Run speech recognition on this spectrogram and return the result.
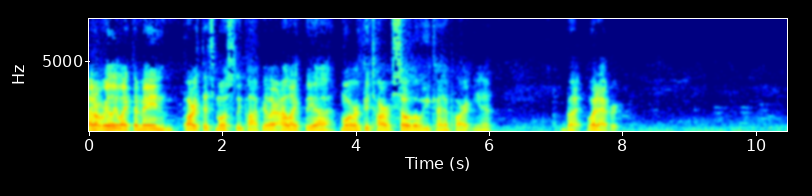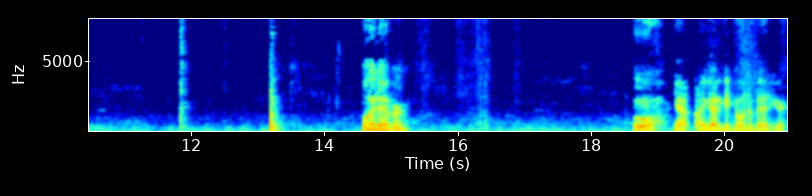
I don't really like the main part that's mostly popular. I like the uh, more guitar solo-y kind of part, you know. But whatever. Whatever. Oh, yeah, I gotta get going to bed here.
